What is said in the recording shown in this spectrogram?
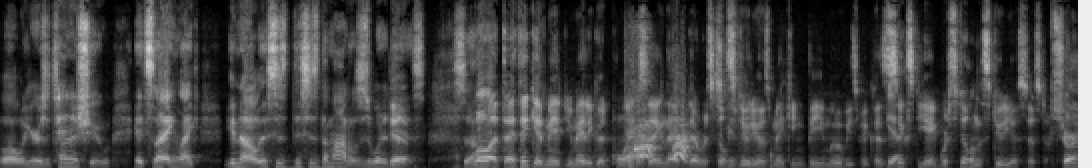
well, here's a tennis shoe. It's saying like, you know, this is this is the model, this is what it is. So Well, I, th- I think it made you made a good point saying that there were still studios making B movies because Yeah. '68 we're still in the studio system. Sure.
